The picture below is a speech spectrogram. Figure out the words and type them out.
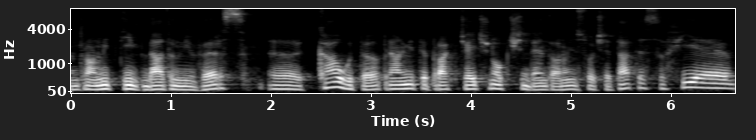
într-un anumit timp dat în univers, caută, prin anumite practici aici în Occident, la noi în societate, să fie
